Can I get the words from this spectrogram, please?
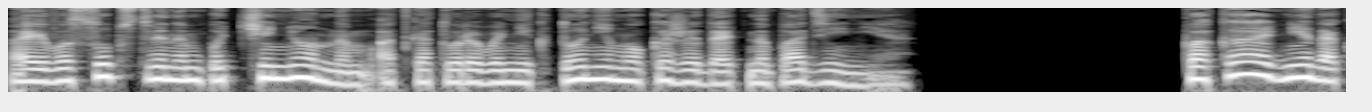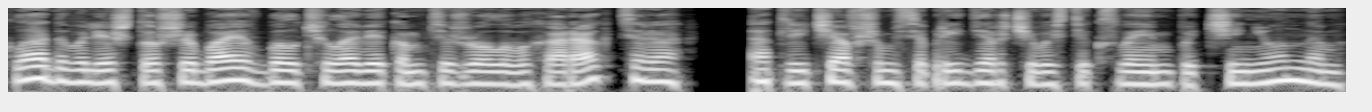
а его собственным подчиненным, от которого никто не мог ожидать нападения. Пока одни докладывали, что Шибаев был человеком тяжелого характера, отличавшимся придирчивостью к своим подчиненным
